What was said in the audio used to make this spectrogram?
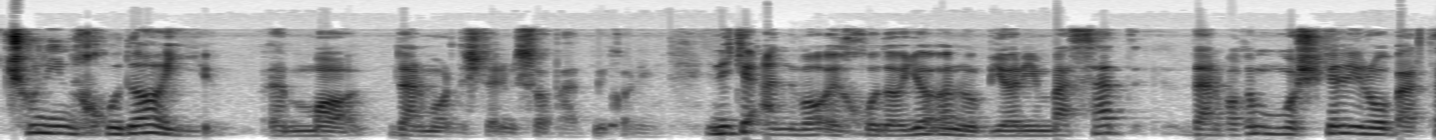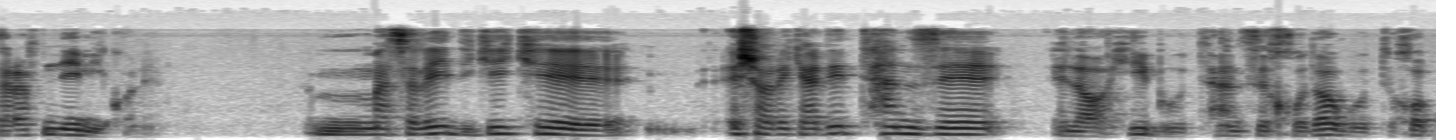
چون این خدایی ما در موردش داریم صحبت می‌کنیم. اینه که انواع خدایان رو بیاریم وسط در واقع مشکلی رو برطرف نمی‌کنه. مسئله دیگه که اشاره کردید تنز الهی بود تنز خدا بود. خب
